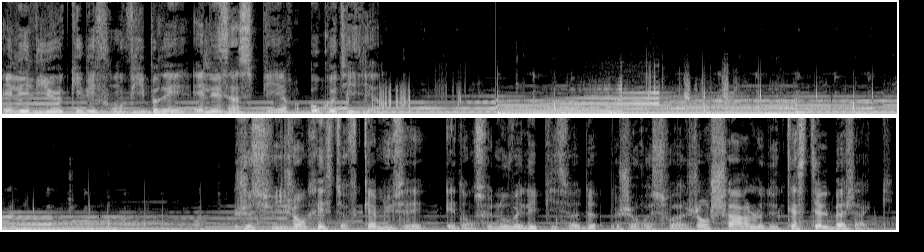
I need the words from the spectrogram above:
et les lieux qui les font vibrer et les inspirent au quotidien. Je suis Jean-Christophe Camuset et dans ce nouvel épisode, je reçois Jean-Charles de Castelbajac.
